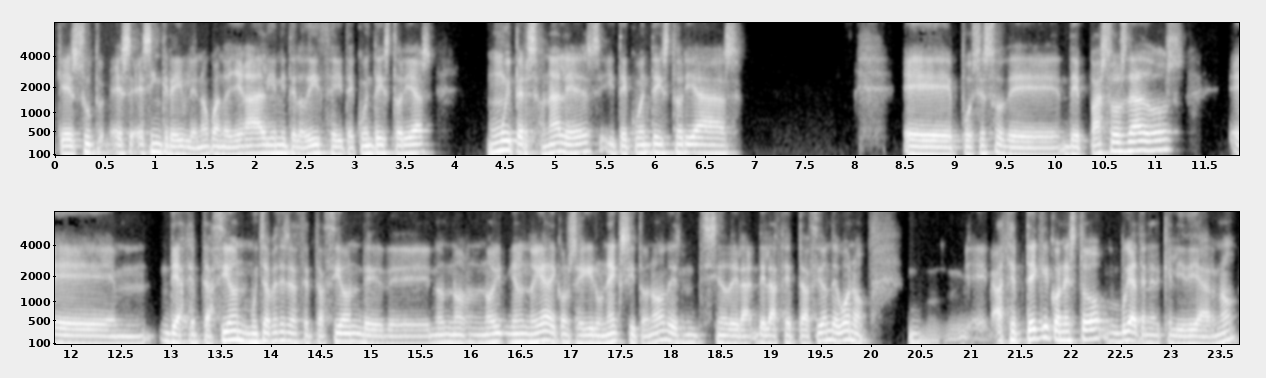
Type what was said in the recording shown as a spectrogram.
que, es, es, increíble, ¿no? Cuando llega alguien y te lo dice y te cuenta historias muy personales y te cuenta historias, eh, pues eso, de, pasos dados, eh, de aceptación, muchas veces de aceptación, de, no, no, no, no, ya de conseguir un éxito, ¿no? sino de la, de la aceptación de, bueno, eh, acepté que con esto voy a tener que lidiar, ¿no?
